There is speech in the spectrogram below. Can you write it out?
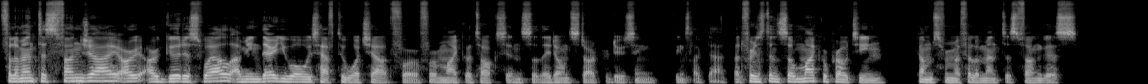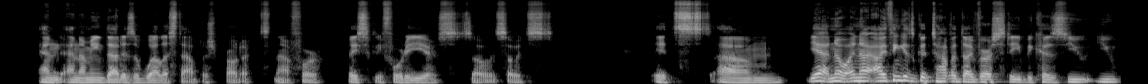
filamentous fungi are, are good as well. I mean there you always have to watch out for for mycotoxins so they don't start producing things like that. But for instance so mycoprotein comes from a filamentous fungus and and i mean that is a well established product now for basically 40 years. So so it's it's um, yeah no and I, I, think it's good to have a diversity because you you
